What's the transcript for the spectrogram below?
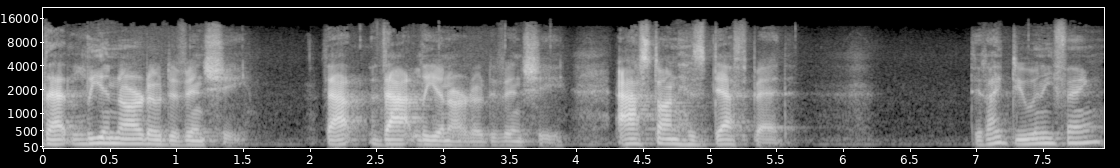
that Leonardo da Vinci, that, that Leonardo da Vinci, asked on his deathbed, Did I do anything?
